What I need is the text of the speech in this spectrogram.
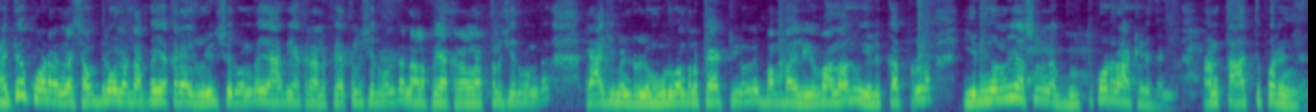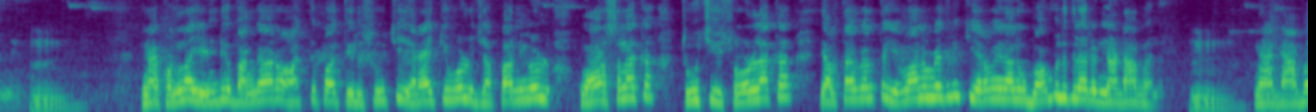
అయితే కూడా నా సముద్రంలో డెబ్బై ఎకరాల రొయ్యల చెరువు ఉందా యాభై ఎకరాల పీతల చెరువు ఉందా నలభై ఎకరాల నత్తల చెరువు ఉందా రాజమండ్రిలో మూడు వందల ఫ్యాక్టరీలు ఉన్నాయి బొంబాయిలో విమానాలు హెలికాప్టర్లు ఎన్ని ఉన్నాయి అసలు నాకు గుర్తు కూడా రావట్లేదండి అంత ఆత్తిపరిందండి నేను. నాకున్న ఎండి బంగారం ఆత్తిపాతీలు చూచి ఇరాకీ వాళ్ళు జపానీ వాళ్ళు వారసలేక చూచి చూడలేక వెళ్తా వెళ్తా విమానం మీద నుంచి ఇరవై నాలుగు బాంబులు ఇదిలారండి నా డాబాలు. నా డాబా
